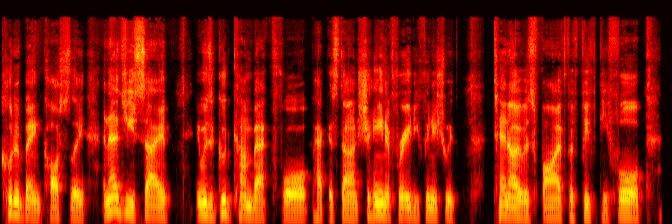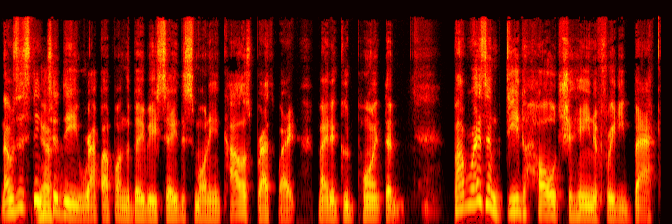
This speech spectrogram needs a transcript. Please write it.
could have been costly. And as you say, it was a good comeback for Pakistan. Shaheen Afridi finished with 10 overs, five for 54. And I was listening Yeah. to the wrap up on the BBC this morning, and Carlos Brathwaite made a good point that Babar Azam did hold Shaheen Afridi back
